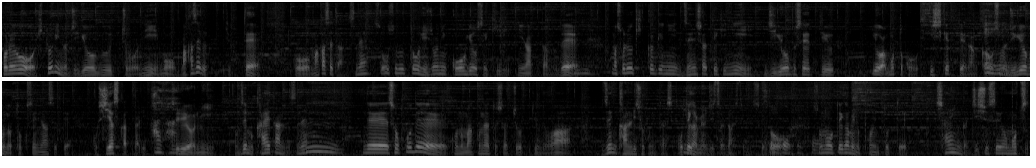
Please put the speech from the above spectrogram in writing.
これを一人の事業部長にもう任せるって言ってこう任せたんですね。そうすると非常に好業績になったので、まあ、それをきっかけに全社的に事業部制っていう要はもっとこう意思決定なんかええをその事業部の特性に合わせてこうしやすかったりはいはい。するように全部変えたんですね。うん。でそこでこのマクナイト社長っていうのは全管理職に対してお手紙を実は出してるんですけどそのお手紙のポイントって社員が自主性を持つっ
